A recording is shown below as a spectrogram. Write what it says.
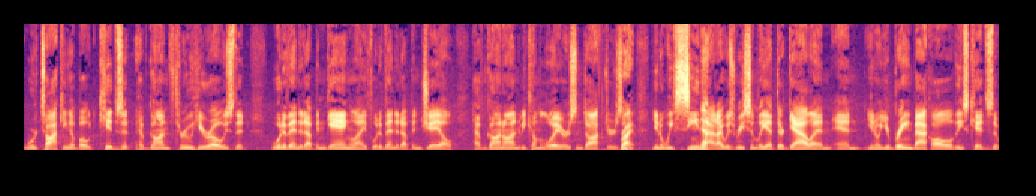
we're talking about kids that have gone through heroes that would have ended up in gang life, would have ended up in jail, have gone on to become lawyers and doctors. And, Right. you know, we've seen Yeah. that. I was recently at their gala, and, and you know, you're bringing back all of these kids that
